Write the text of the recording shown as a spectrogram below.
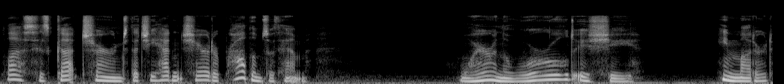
Plus, his gut churned that she hadn't shared her problems with him. Where in the world is she? He muttered.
